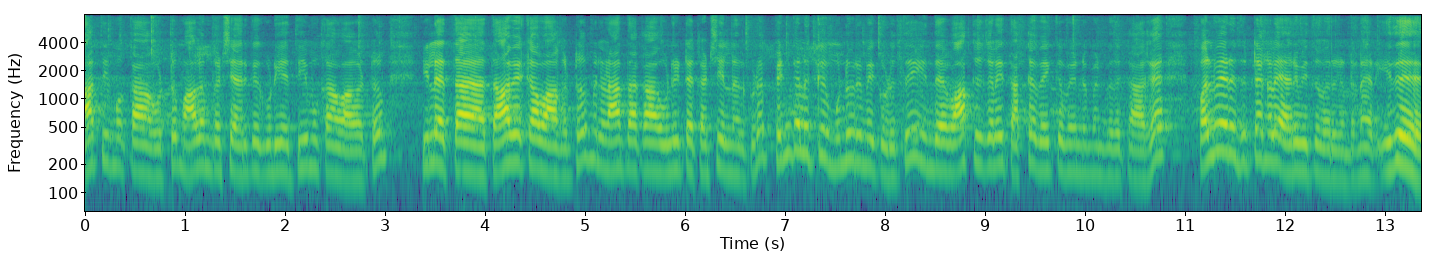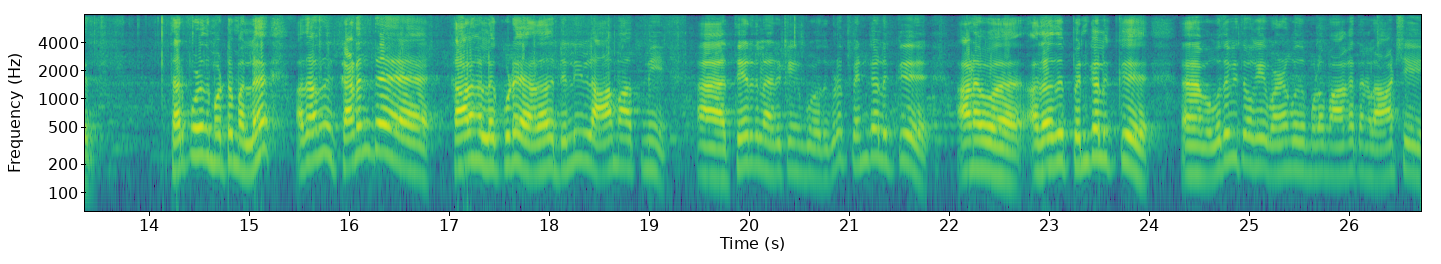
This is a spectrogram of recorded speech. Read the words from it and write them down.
அதிமுக ஆகட்டும் ஆளும் கட்சியாக இருக்கக்கூடிய திமுகவாகட்டும் இல்லை த தாவேக்காவாகட்டும் இல்லை நாத்தாக்கா உள்ளிட்ட கட்சியினர் கூட பெண்களுக்கு முன்னுரிமை கொடுத்து இந்த வாக்குகளை தக்க வைக்க வேண்டும் என்பதற்காக பல்வேறு திட்டங்கள் அறிவித்து வருகின்றனர். இது தற்பொழுது மட்டுமல்ல அதாவது கடந்த காலங்களில் கூட அதாவது டெல்லியில் ஆம் ஆத்மி தேர்தல் அறிக்கையின் போது கூட பெண்களுக்கு ஆன அதாவது பெண்களுக்கு உதவித்தொகை வழங்குவதன் மூலமாக தங்கள் ஆட்சியை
